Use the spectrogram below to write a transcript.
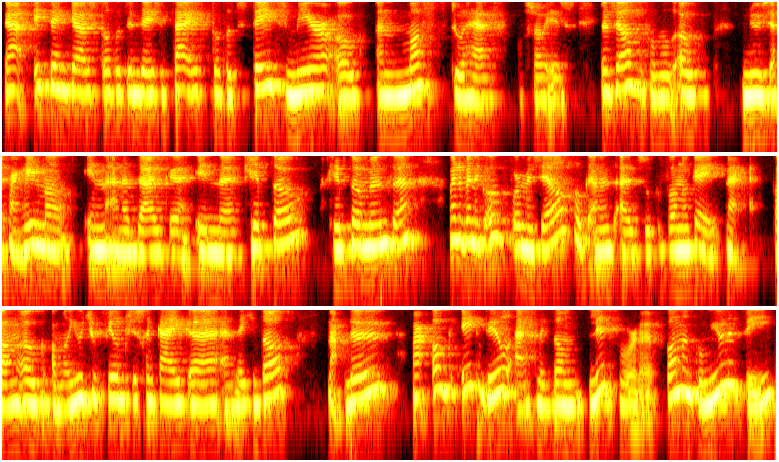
ja, ik denk juist dat het in deze tijd dat het steeds meer ook een must to have of zo is. Ik ben zelf bijvoorbeeld ook nu zeg maar helemaal in aan het duiken in crypto, cryptomunten. Maar dan ben ik ook voor mezelf ook aan het uitzoeken van oké, nou, ik kan ook allemaal YouTube filmpjes gaan kijken en weet je dat. Nou, leuk. Maar ook ik wil eigenlijk dan lid worden van een community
